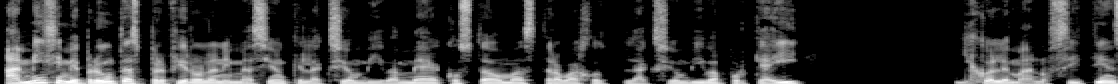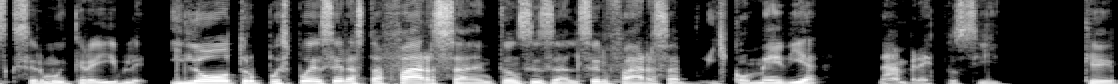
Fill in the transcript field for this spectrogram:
A mí, si me preguntas, prefiero la animación que la acción viva. Me ha costado más trabajo la acción viva porque ahí, híjole, mano, sí tienes que ser muy creíble. Y lo otro, pues puede ser hasta farsa. Entonces, al ser farsa y comedia, hombre, pues sí, que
